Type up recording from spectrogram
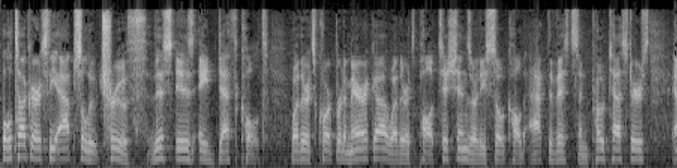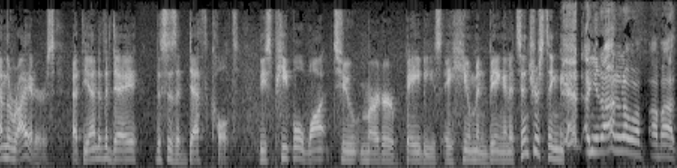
Well, Tucker, it's the absolute truth. This is a death cult. Whether it's corporate America, whether it's politicians or these so called activists and protesters and the rioters, at the end of the day, this is a death cult. These people want to murder babies, a human being, and it's interesting. Because- yeah, you know, I don't know about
